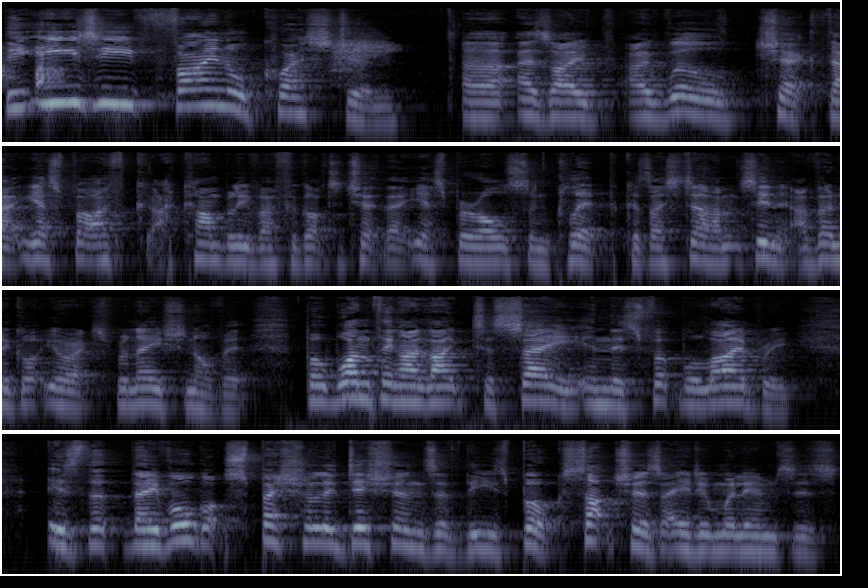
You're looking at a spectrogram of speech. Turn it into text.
the easy final question uh, as I I will check that Jesper I've, I can not believe I forgot to check that Jesper Olsen clip because I still haven't seen it. I've only got your explanation of it. But one thing I like to say in this football library is that they've all got special editions of these books, such as Adrian Williams's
